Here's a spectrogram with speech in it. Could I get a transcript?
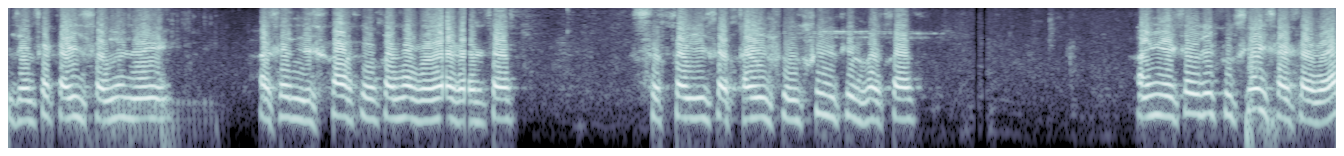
ज्यांचा काही समज नाही असे निष्पाप लोकांना गोळ्या घालतात. सत्तावीस अठ्ठावीस मृत्युमुखी भरतात आणि याच्यामध्ये कुठल्याही सरकारला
